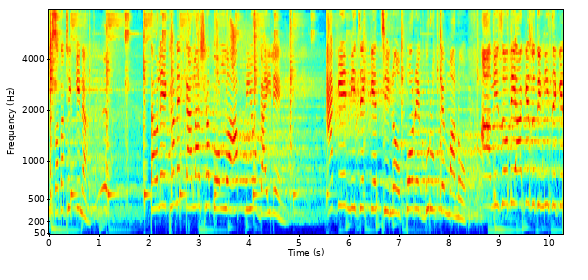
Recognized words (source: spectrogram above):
কি কথা ঠিক কি না তাহলে এখানে কালাসা বলল আপনিও গাইলেন। আগে নিজেকে চিনো পরে গুরুকে মানো। আমি যদি আগে যদি নিজেকে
